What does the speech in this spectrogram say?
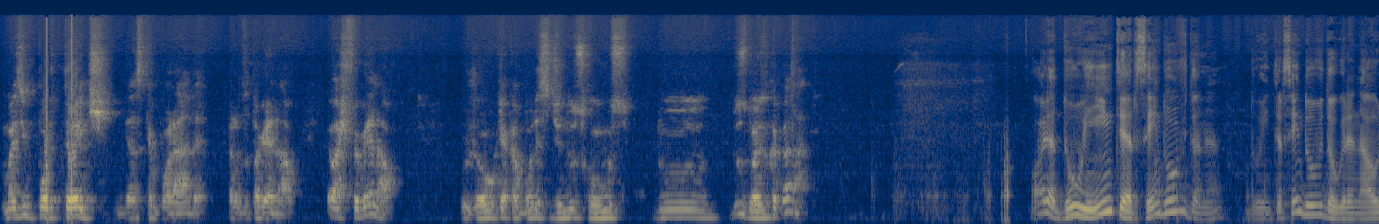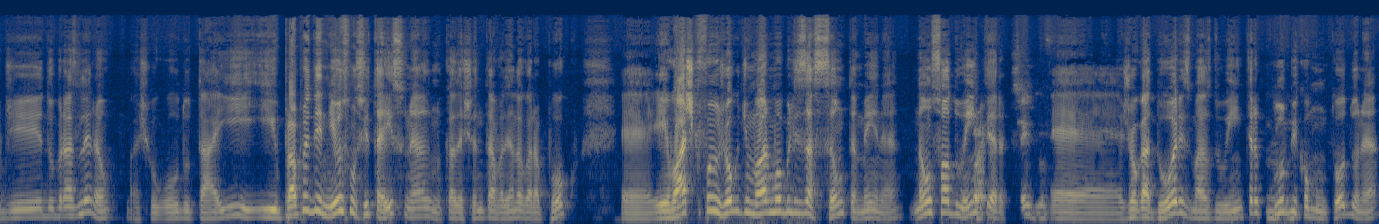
mais importante dessa temporada para a dupla Grenal? Eu acho que foi o Grenal. O jogo que acabou decidindo os rumos do, dos dois no campeonato. Olha, do Inter, sem dúvida, né? do Inter, sem dúvida, o Grenal de, do Brasileirão. Acho que o gol do Tai. E, e o próprio Edenilson cita isso, né? No que o Alexandre estava lendo agora há pouco. É, eu acho que foi um jogo de maior mobilização também, né? Não só do Inter, é, jogadores, mas do Inter, clube uhum. como um todo, né?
